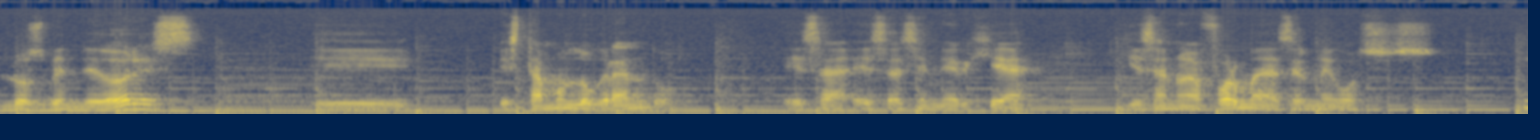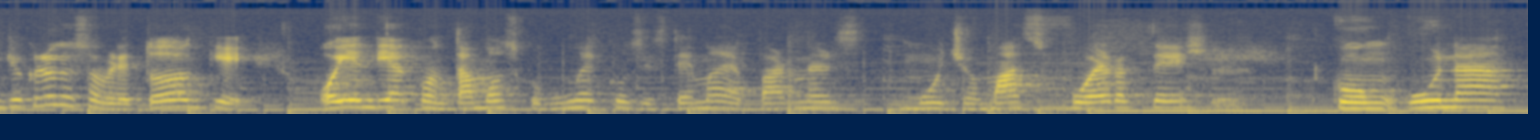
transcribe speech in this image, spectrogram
los vendedores eh, estamos logrando esa, esa sinergia y esa nueva forma de hacer negocios. Yo creo que sobre todo que hoy en día contamos con un ecosistema de partners mucho más fuerte, con una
